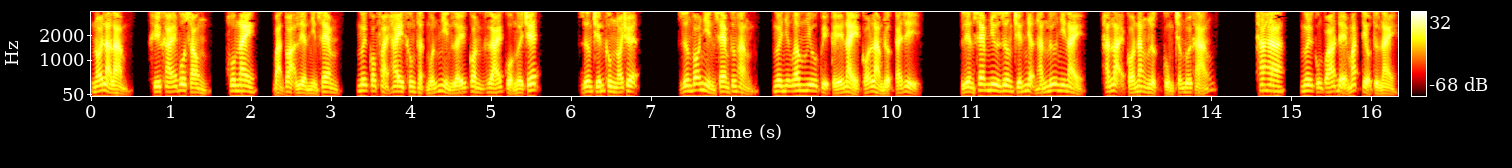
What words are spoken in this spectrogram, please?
nói là làm, khí khái vô song. Hôm nay, bản tọa liền nhìn xem, ngươi có phải hay không thật muốn nhìn lấy con gái của ngươi chết? Dương chiến không nói chuyện. Dương võ nhìn xem khương hằng, ngươi những âm mưu quỷ kế này có làm được cái gì? Liền xem như dương chiến nhận hắn nữ như này, hắn lại có năng lực cùng châm đối kháng. Ha ha, ngươi cũng quá để mắt tiểu tử này.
